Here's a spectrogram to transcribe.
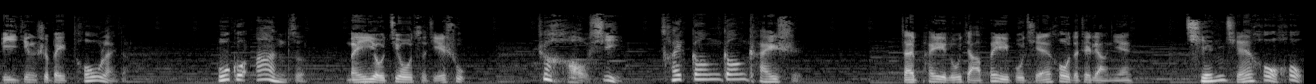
毕竟是被偷来的。不过案子没有就此结束，这好戏才刚刚开始。在佩鲁贾被捕前后的这两年，前前后后。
